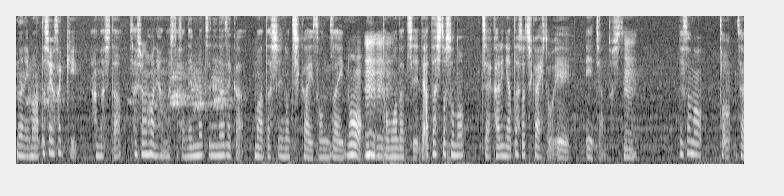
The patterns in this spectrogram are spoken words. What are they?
何まあ私がさっき話した最初の方に話したさ年末になぜかまあ私の近い存在の友達、で私とそのじゃあ仮に私と近い人を A, A ちゃんとして、うん。でそのとさ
